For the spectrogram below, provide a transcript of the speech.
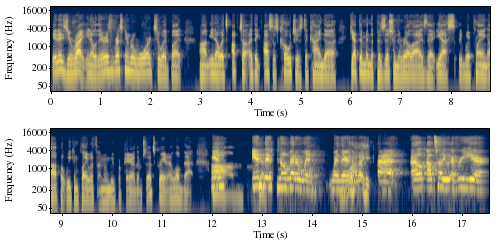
it is. You're right. You know, there is risk and reward to it, but um, you know, it's up to I think us as coaches to kind of get them in the position to realize that yes, we're playing up, but we can play with them and we prepare them. So that's great. I love that. And, um, and yeah. there's no better win when they're right. the that I'll I'll tell you every year.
